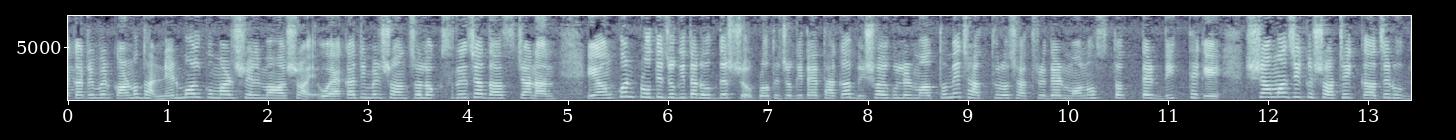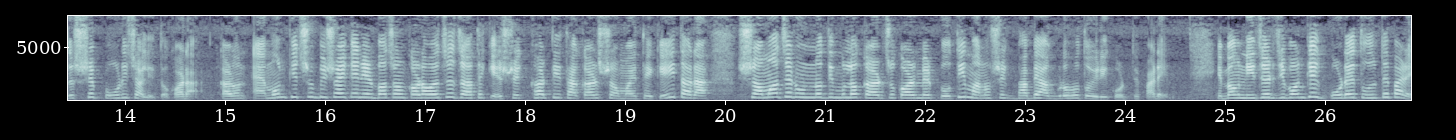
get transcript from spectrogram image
একাডেমির কর্ণধার নির্মল কুমার শীল মহাশয় ও একাডেমির সঞ্চালক শ্রেজা দাস জানান, এই অঙ্কন প্রতিযোগিতার উদ্দেশ্য প্রতিযোগিতায় থাকা বিষয়গুলির মাধ্যমে ছাত্রছাত্রীদের মনস্তত্ত্বের দিক থেকে সামাজিক সঠিক কাজের উদ্দেশ্যে পরিচালিত করা। কারণ এমন কিছু বিষয়কে নির্বাচন করা হয়েছে যা থেকে শিক্ষার্থী থাকার সময় থেকেই তারা সমাজের উন্নতিমূলক কার্যকর্মের প্রতি মানসিকভাবে আগ্রহ তৈরি করতে পারে। এবং নিজের জীবনকে গড়ে তুলতে পারে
